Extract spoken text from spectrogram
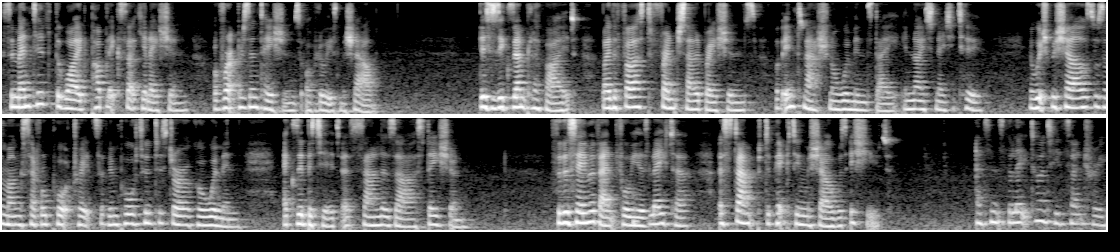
cemented the wide public circulation of representations of Louise Michel. This is exemplified by the first French celebrations of International Women's Day in 1982, in which Michel's was among several portraits of important historical women exhibited at Saint Lazare station. For the same event four years later, a stamp depicting Michel was issued. And since the late 20th century,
